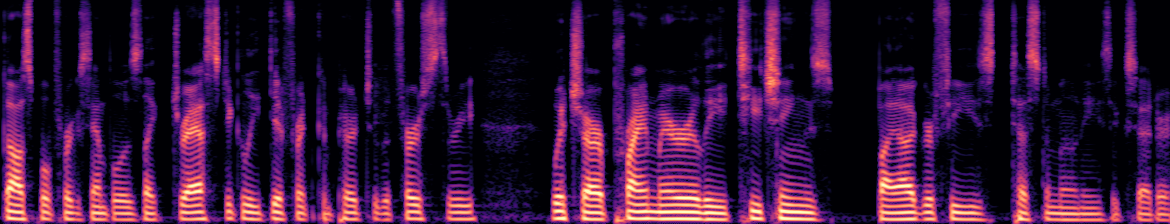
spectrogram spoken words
gospel for example is like drastically different compared to the first 3 which are primarily teachings, biographies, testimonies, etc.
